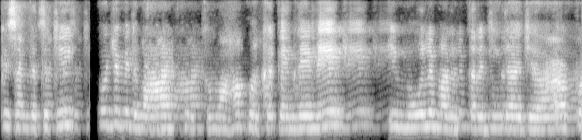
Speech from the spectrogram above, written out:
ਕਿ ਸੰਗਤ ਜੀ, ਕੁਝ ਵਿਦਵਾਨ ਪੁਰਖ, ਮਹਾਪੁਰਖ ਕਹਿੰਦੇ ਨੇ ਕਿ ਮੂਲ ਮੰਤਰ ਜੀ ਦਾ ਜਾਪ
